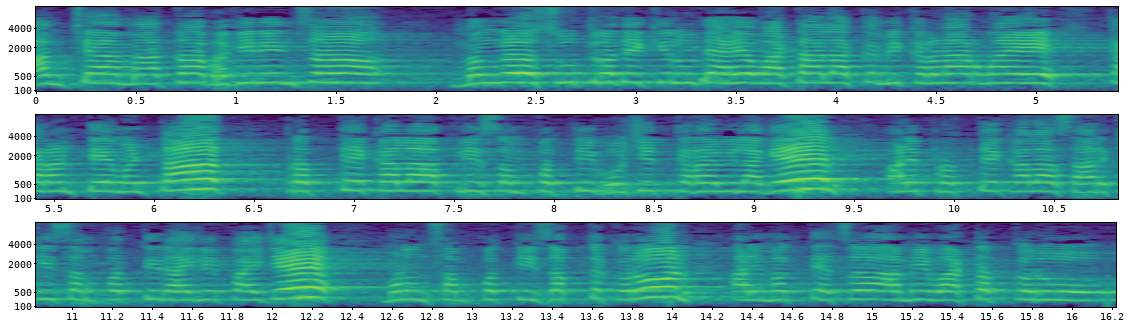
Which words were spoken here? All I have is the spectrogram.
आमच्या माता भगिनींचं मंगळसूत्र देखील उद्या हे वाटायला कमी करणार नाही. कारण ते म्हणतात प्रत्येकाला आपली संपत्ती घोषित करावी लागेल आणि प्रत्येकाला सारखी संपत्ती राहिली पाहिजे. म्हणून संपत्ती जप्त करून आणि मग त्याचं आम्ही वाटप करू.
